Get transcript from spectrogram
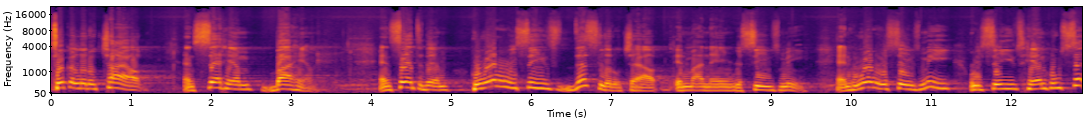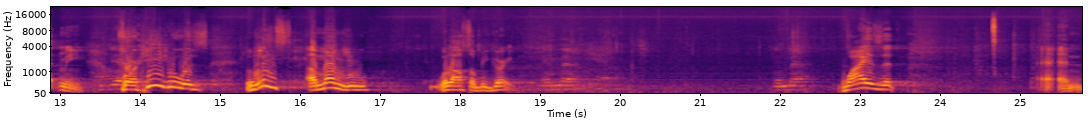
took a little child and set him by him, and said to them, Whoever receives this little child in my name receives me, and whoever receives me receives him who sent me. For he who is least among you will also be great. Amen. Why is it, and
